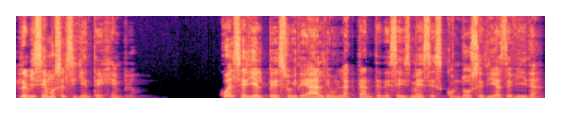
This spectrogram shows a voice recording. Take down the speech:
revisemos el siguiente ejemplo. ¿Cuál sería el peso ideal de un lactante de 6 meses con 12 días de vida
